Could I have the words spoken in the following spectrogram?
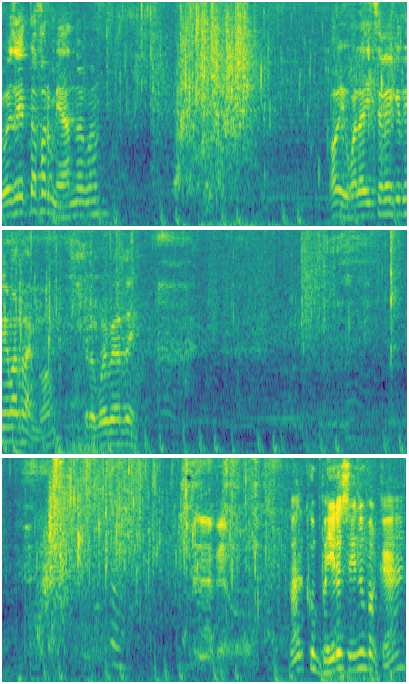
Pero parece que está farmeando, weón. Oh, igual ahí se ve que tiene más rango, ¿eh? Pero puede perder. Ah, pero. Ah, el compañero se vino para acá.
